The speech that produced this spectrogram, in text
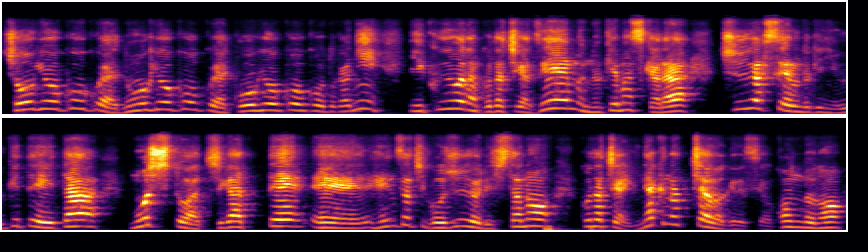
商業高校や農業高校や工業高校とかに行くような子たちが全部抜けますから中学生の時に受けていた模試とは違って、えー、偏差値50より下の子たちがいなくなっちゃうわけですよ。今度の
